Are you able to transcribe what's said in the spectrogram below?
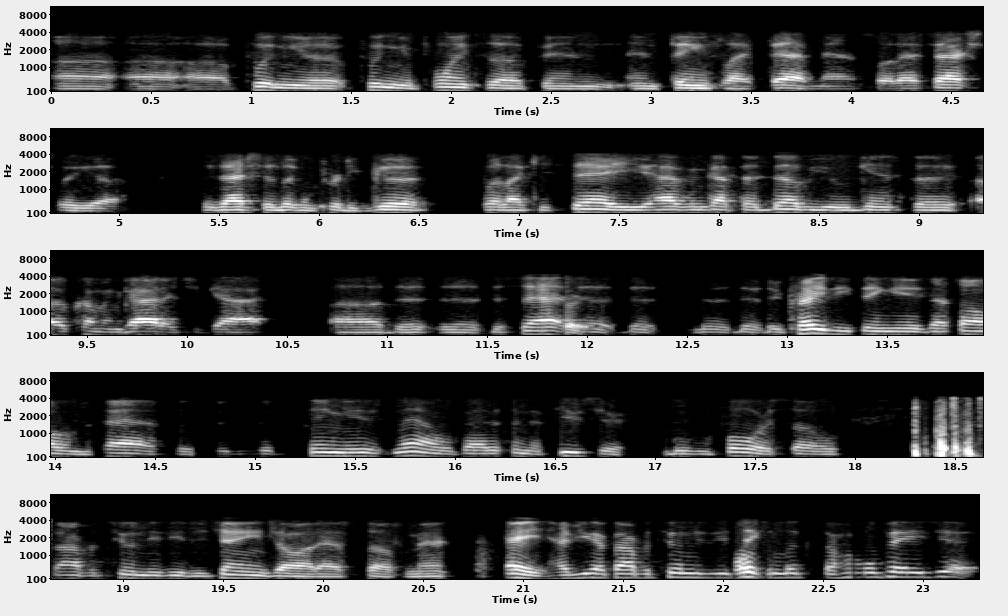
uh, uh, uh, putting your putting your points up and and things like that, man. So that's actually uh, is actually looking pretty good. But like you say, you haven't got that W against the upcoming guy that you got. Uh, the the the sad the, the the the crazy thing is that's all in the past. The, the, the thing is now is that it's in the future, moving forward. So it's an opportunity to change all that stuff, man. Hey, have you got the opportunity to take a look at the homepage yet?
